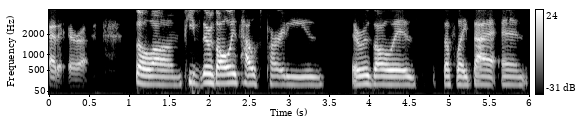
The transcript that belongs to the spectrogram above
kind of era. So um people there was always house parties, there was always stuff like that. And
